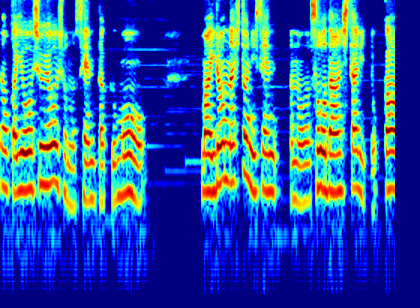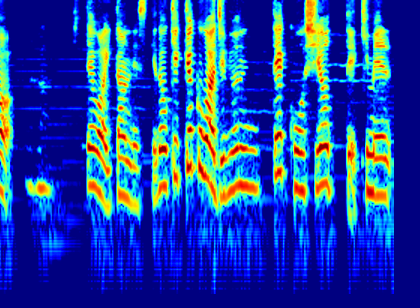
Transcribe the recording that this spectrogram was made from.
なんか要所要所の選択も、まあいろんな人にせんあの相談したりとかしてはいたんですけど、結局は自分でこうしようって決め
